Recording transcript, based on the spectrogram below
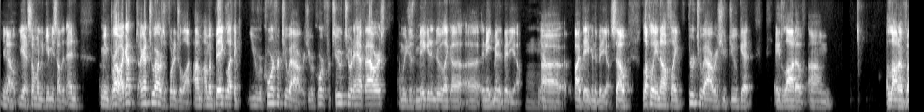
you know, yeah, someone to give me something. And I mean, bro, I got I got two hours of footage a lot. I'm I'm a big like you record for two hours, you record for two two and a half hours, and we just make it into like a, a an eight minute video, Mhm. Uh, five to eight minute video. So luckily enough, like through two hours, you do get a lot of um a lot of uh,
